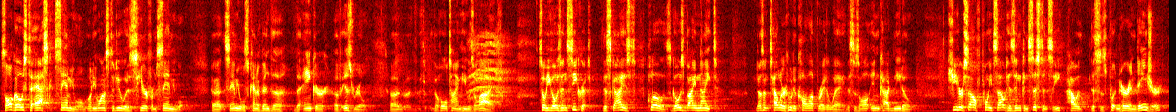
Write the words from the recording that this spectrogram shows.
Saul goes to ask Samuel. What he wants to do is hear from Samuel. Uh, Samuel's kind of been the, the anchor of Israel uh, the whole time he was alive. So he goes in secret, disguised clothes, goes by night, doesn't tell her who to call up right away. This is all incognito. She herself points out his inconsistency, how this is putting her in danger.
